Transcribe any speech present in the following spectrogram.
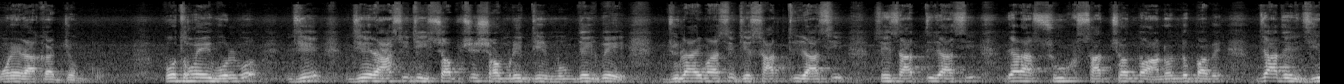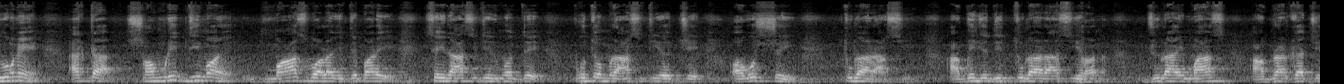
মনে রাখার যোগ্য। প্রথমেই বলব যে যে রাশিটি সবচেয়ে সমৃদ্ধির মুখ দেখবে, জুলাই মাসে যে সাতটি রাশি, সেই সাতটি রাশি যারা সুখ, স্বাচ্ছন্দ্য, আনন্দ পাবে, যাদের জীবনে একটা সমৃদ্ধিময় মাস বলা যেতে পারে, সেই রাশিটির মধ্যে প্রথম রাশিটি হচ্ছে অবশ্যই তুলা রাশি। আপনি যদি তুলা রাশি হন, জুলাই মাস আপনার কাছে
